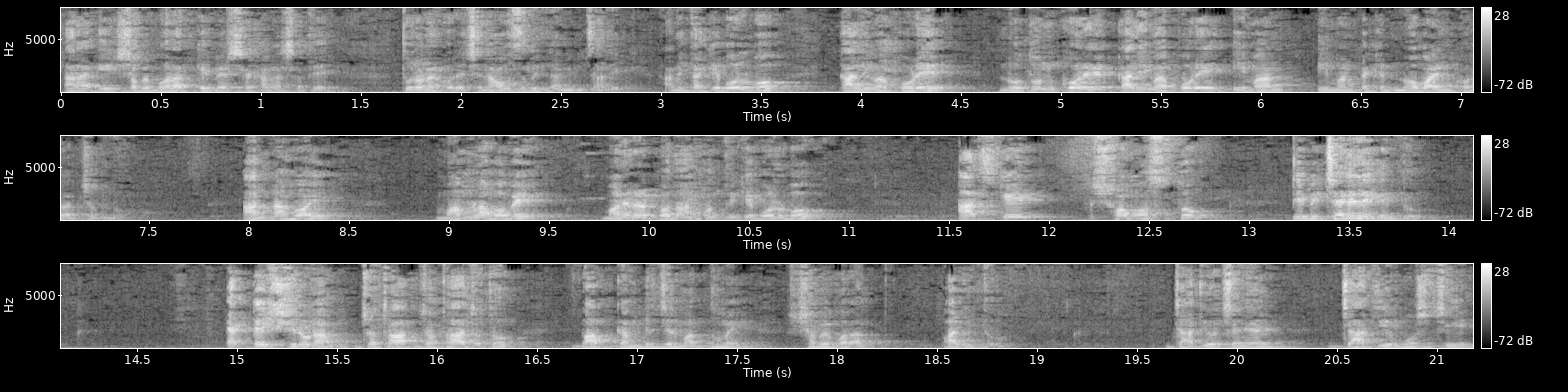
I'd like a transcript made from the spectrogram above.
তারা এই সবে বরাতকে ব্যবসাখানার সাথে তুলনা করেছে। নাউজুবিল্লাহ জালিক আমি তাকে বলব, কালিমা পড়ে, নতুন করে কালিমা পড়ে ইমান ইমানটাকে নবায়ন করার জন্য। আর না হয় মামলা হবে, মাননীয় প্রধানমন্ত্রীকে বলব, আজকে সমস্ত টিভি চ্যানেলে কিন্তু একটাই শিরোনাম, যথা, যথাযথ বাপ গাম্ভীর্যের মাধ্যমে সবে বরাত পালিত। জাতীয় চ্যানেল, জাতীয় মসজিদ,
